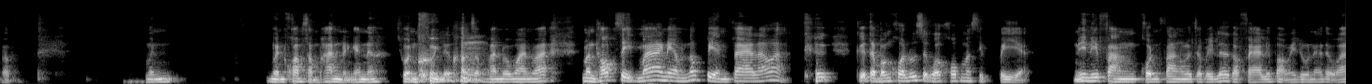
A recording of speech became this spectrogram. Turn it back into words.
แบบเหมือนเหมือนความสัมพันธ์เหมือนกันเนอะชวนคุยเรื่องความสัมพันธ์ประมาณว่า มันท็อกซิกมากเนี่ยมันต้องเปลี่ยนแฟนแล้วอะ่ะคือ คือแต่บางคนรู้สึกว่าคบมาสิบปีอะ่ะ นี่นี่ฟังคนฟังเราจะไปเลิกกับแฟนหรือเปล่าไม่รู้นะ แต่ว่า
